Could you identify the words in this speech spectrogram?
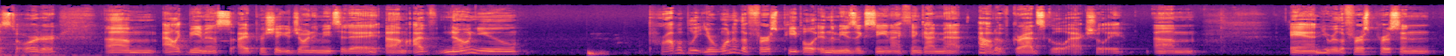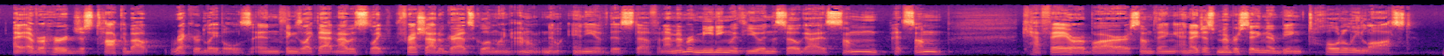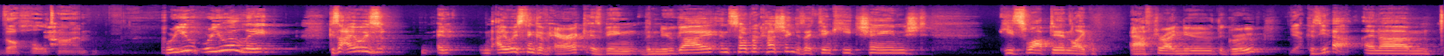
this to order. Um, Alec Bemis, I appreciate you joining me today. Um, I've known you probably, you're one of the first people in the music scene I think I met out of grad school, actually. Um, and you were the first person I ever heard just talk about record labels and things like that. And I was like fresh out of grad school. I'm like, I don't know any of this stuff. And I remember meeting with you and the So guys some at some cafe or a bar or something, and I just remember sitting there being totally lost the whole time. Were you were you a late? Because I always and I always think of Eric as being the new guy in So Percussion because I think he changed. He swapped in like after I knew the group. Yeah. Because yeah, and um,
